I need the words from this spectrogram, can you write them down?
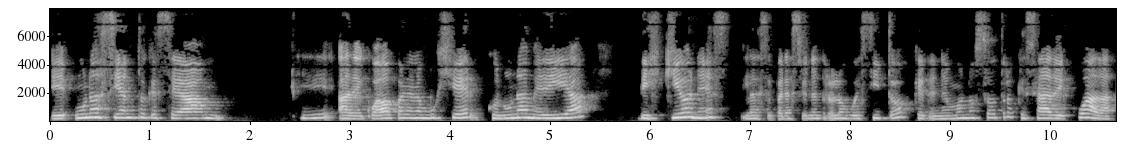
eh, un asiento que sea eh, adecuado para la mujer con una medida de isquiones, la separación entre los huesitos que tenemos nosotros, que sea adecuada.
